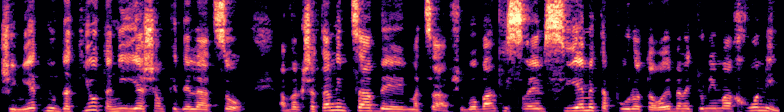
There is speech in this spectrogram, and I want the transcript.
שאם יהיה תנודתיות אני אהיה שם כדי לעצור. אבל כשאתה נמצא במצב שבו בנק ישראל סיים את הפעולות, אתה רואה בנתונים האחרונים,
